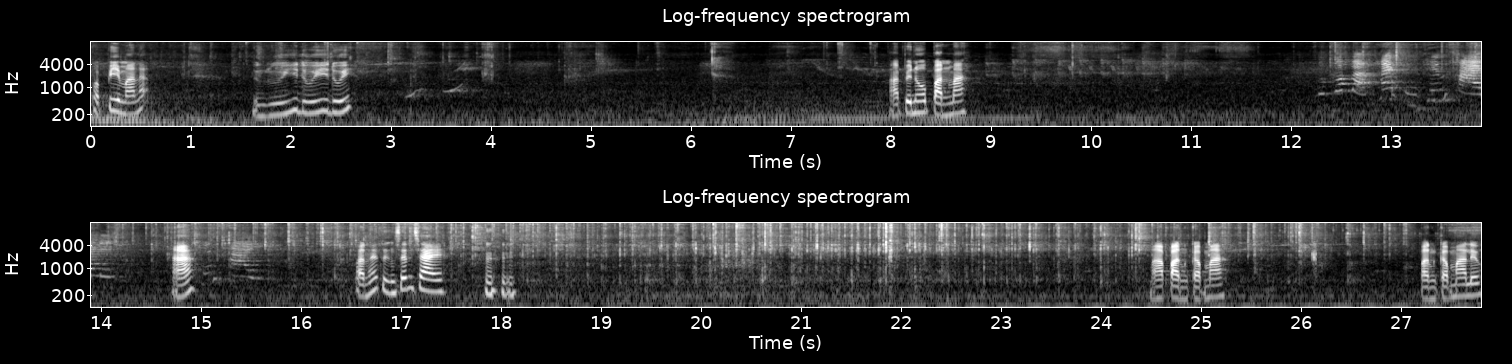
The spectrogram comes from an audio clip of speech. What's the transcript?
ป๊อปปี้มาแล้วดุยดุยดุยมาเปียโนปั่นมาแล้วก็แบบให้ถึงเส้นชัยเลยฮะเส้นชัยปั่นให้ถึงเส้นชัย มาปั่นกลับมา ปั่นกลับมาเร็ว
